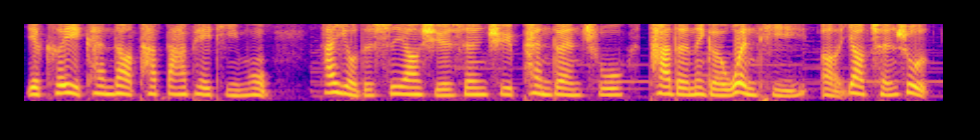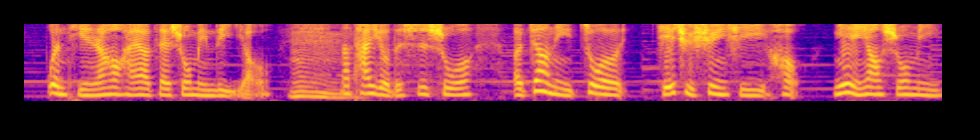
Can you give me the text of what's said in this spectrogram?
也可以看到它搭配题目，他有的是要学生去判断出他的那个问题，呃，要陈述问题，然后还要再说明理由。嗯，那他有的是说，呃，叫你做截取讯息以后，你也要说明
